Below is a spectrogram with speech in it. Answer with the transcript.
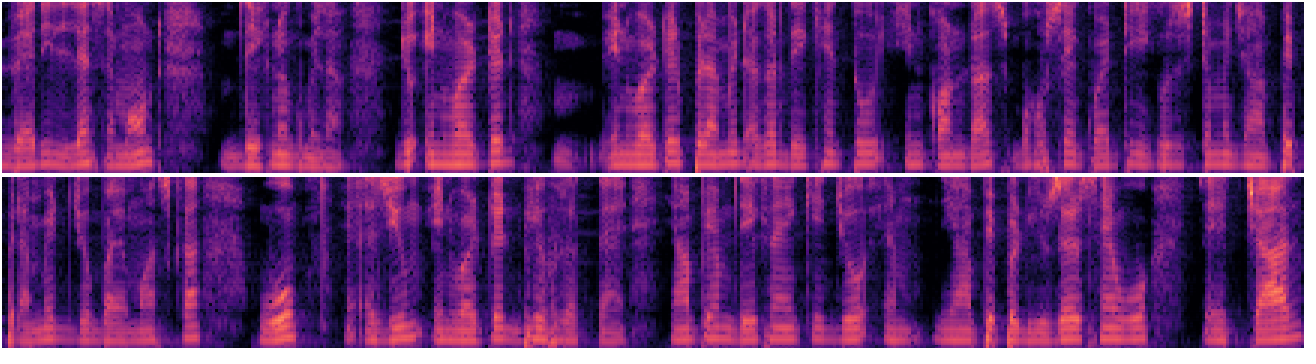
वेरी लेस अमाउंट देखने को मिला। जो इन्वर्टेड इन्वर्टेड पिरामिड अगर देखें तो इन कॉन्ट्रास्ट बहुत से एक्वाटिक इकोसिस्टम में जहाँ पे पिरामिड जो बायोमास का वो एज्यूम इन्वर्टेड भी हो सकता है। यहाँ पे हम देख रहे हैं कि जो यहाँ पे प्रोड्यूसर्स हैं वो चार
